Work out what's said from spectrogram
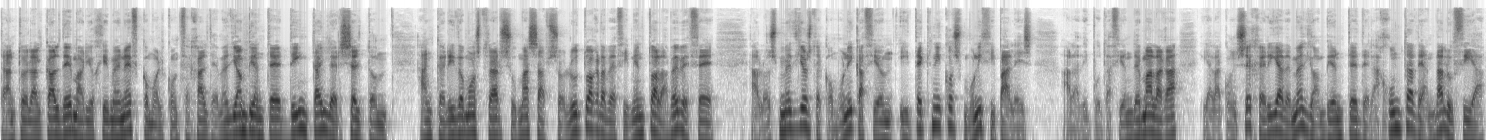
Tanto el alcalde Mario Jiménez como el concejal de Medio Ambiente Dean Tyler Shelton han querido mostrar su más absoluto agradecimiento a la BBC, a los medios de comunicación y técnicos municipales, a la Diputación de Málaga y a la Consejería de Medio Ambiente de la Junta de Andalucía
